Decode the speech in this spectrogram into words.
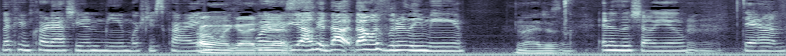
that Kim Kardashian meme where she's crying? Oh my god, Where- yes. Yeah, okay, that that was literally me. No, it doesn't. It doesn't show you. Mm-mm. Damn.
